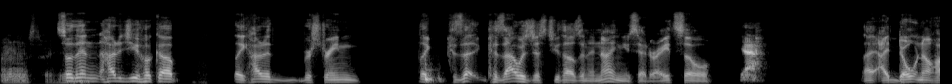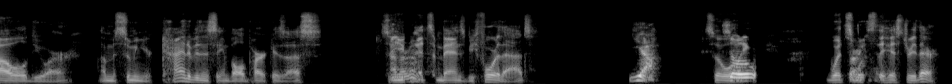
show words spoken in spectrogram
Random story. So then, how did you hook up? Like, how did restrain? Like, because that because that was just 2009. You said right. So Yeah. I, I don't know how old you are. I'm assuming you're kind of in the same ballpark as us. So you know. met some bands before that. Yeah. So, So like, what's sorry. what's the history there?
